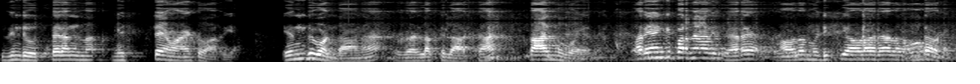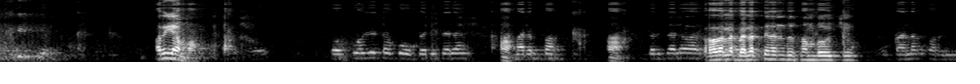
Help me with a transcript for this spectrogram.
ഇതിന്റെ ഉത്തരം നിശ്ചയമായിട്ടും അറിയാം. എന്തുകൊണ്ടാണ് വെള്ളത്തിലാക്കാൻ താഴ്ന്നു പോയത്? അറിയാമെങ്കിൽ പറഞ്ഞാൽ മതി. വേറെ അവളെ മിടുക്കി അവളെ ഒരാൾ ഉണ്ട് അവിടെ. അറിയാമോ? പ്രതല ബലത്തിന് എന്ത് സംഭവിച്ചു? ബലം കുറഞ്ഞു.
